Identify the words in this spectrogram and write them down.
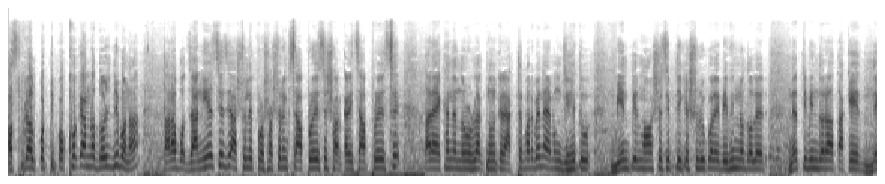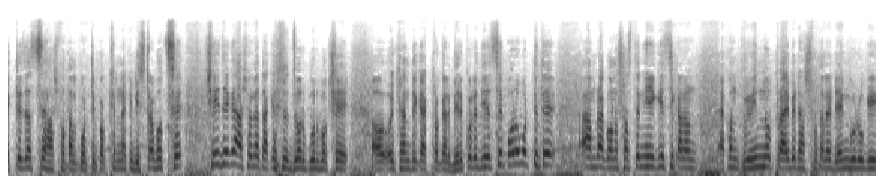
হসপিটাল কর্তৃপক্ষকে আমরা দোষ দিব না। তারা জানিয়েছে যে আসলে প্রশাসনিক চাপ রয়েছে, সরকারি চাপ রয়েছে। তারা এখানে নুরুল হক নূরকে রাখতে পারবে না এবং যেহেতু বিএনপির মহাসচিব থেকে শুরু করে বিভিন্ন দলের নেতৃবৃন্দরা তাকে দেখতে যাচ্ছে, হাসপাতাল কর্তৃপক্ষের নাকি ডিস্টার্ব হচ্ছে, সেই জায়গায় আসলে তাকে জোরপূর্বক সে ওইখান থেকে এক প্রকার বের করে দিয়েছে। পরবর্তীতে আমরা গণস্বাস্থ্যে নিয়ে গেছি, কারণ এখন বিভিন্ন প্রাইভেট হাসপাতালে ডেঙ্গু রোগী,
